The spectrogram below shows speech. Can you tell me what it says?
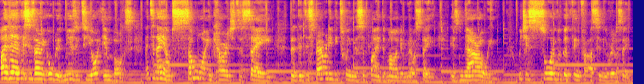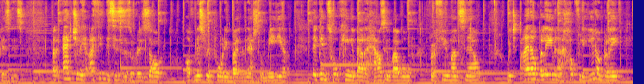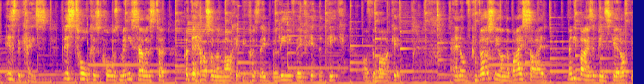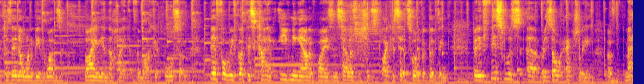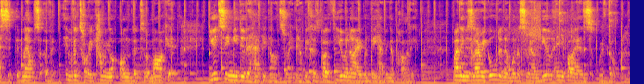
Hi there, this is Larry Gould with Music to Your Inbox and today I'm somewhat encouraged to say that the disparity between the supply and demand in real estate is narrowing, which is sort of a good thing for us in the real estate business. But actually I think this is as a result of misreporting by the national media. They've been talking about a housing bubble for a few months now, which I don't believe and hopefully you don't believe is the case. This talk has caused many sellers to put their house on the market because they believe they've hit the peak of the market. And conversely, on the buy side, many buyers have been scared off because they don't want to be the ones buying in the height of the market also. Therefore, we've got this kind of evening out of buyers and sellers, which is, like I said, sort of a good thing. But if this was a result actually of massive amounts of inventory coming on to the market, you'd see me do the happy dance right now because both you and I would be having a party. My name is Larry Gould and I want to surround you and your buyers with gold.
